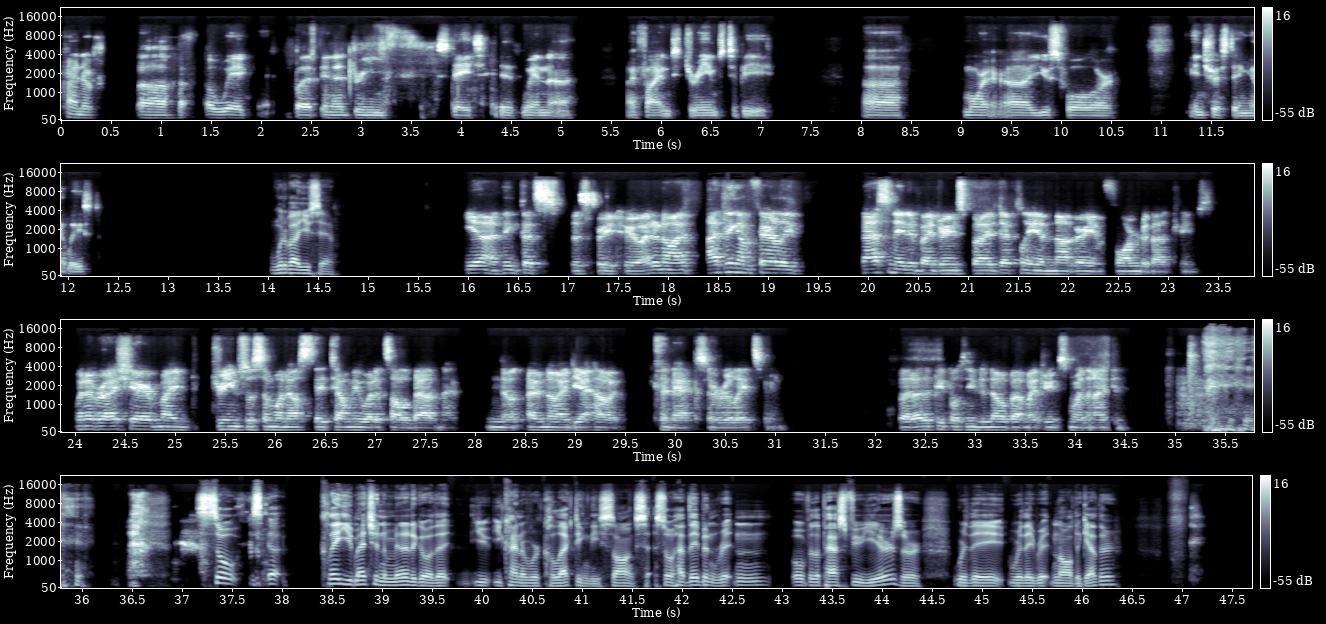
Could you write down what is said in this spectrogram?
kind of uh, awake, but in a dream state, is when uh, I find dreams to be uh, more uh, useful or interesting, at least. What about you, Sam? Yeah, I think that's that's pretty true. I don't know. I I think I'm fairly fascinated by dreams, but I definitely am not very informed about dreams. Whenever I share my dreams with someone else, they tell me what it's all about, and I no I have no idea how it connects or relates. Or, but other people seem to know about my dreams more than I do. so, uh, Clay, you mentioned a minute ago that you you kind of were collecting these songs. So, have they been written over the past few years, or were they were they written all together?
